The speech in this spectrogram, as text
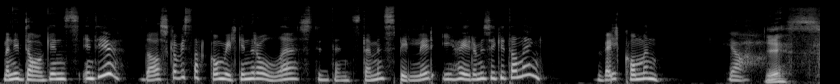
Men i dagens intervju, da skal vi snakke om hvilken rolle studentstemmen spiller i høyere musikkutdanning. Velkommen! Ja. Yes.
